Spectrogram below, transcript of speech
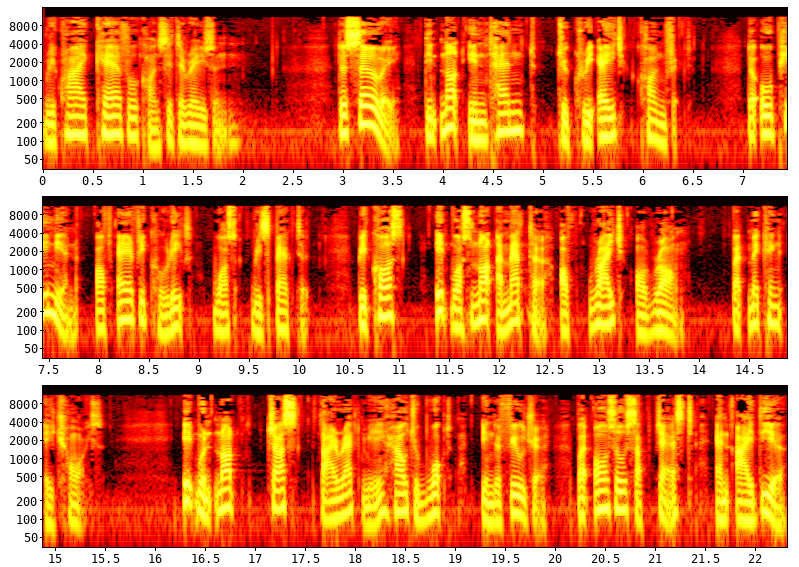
require careful consideration. The survey did not intend to create conflict. The opinion of every colleague was respected because it was not a matter of right or wrong, but making a choice. It would not just direct me how to work in the future, but also suggest an idea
